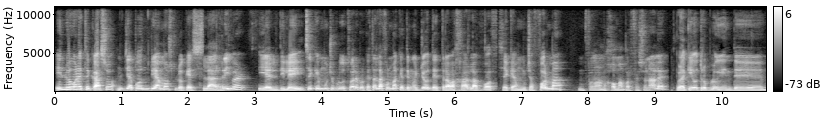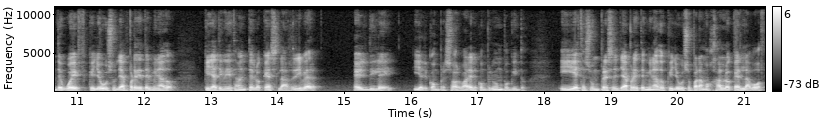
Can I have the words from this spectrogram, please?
y luego en este caso ya pondríamos lo que es la river y el delay. Sé que hay muchos productores porque esta es la forma que tengo yo de trabajar las voces. Sé que hay muchas formas, formas mejor más profesionales. Pero aquí hay otro plugin de, de Wave que yo uso ya predeterminado que ya tiene directamente lo que es la river, el delay y el compresor, ¿vale? Le comprimo un poquito. Y este es un preset ya predeterminado que yo uso para mojar lo que es la voz.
